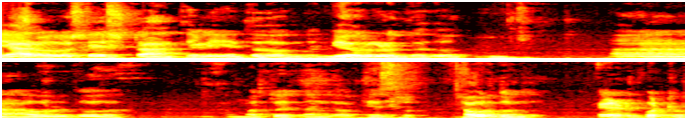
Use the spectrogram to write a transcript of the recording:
ಯಾರು ಶ್ರೇಷ್ಠ ಅಂತೇಳಿ ಎಂಥದೋ ಒಂದು ದೇವರುಗಳದ್ದು ಅದು. ಅವ್ರದ್ದು ಮರ್ತೋಯ್ತು ನನಗೆ ಅವ್ರ ಹೆಸರು. ಅವ್ರದ್ದೊಂದು ಎರಡು ಕೊಟ್ಟರು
